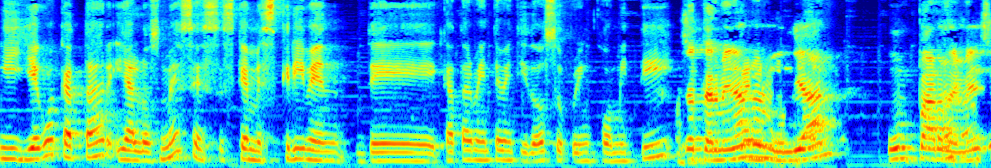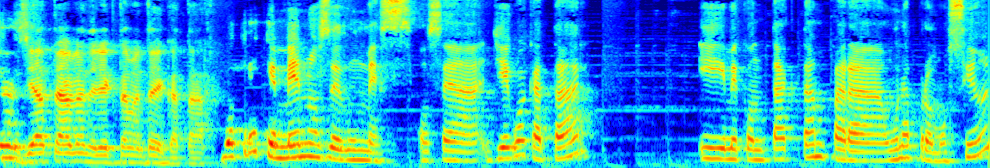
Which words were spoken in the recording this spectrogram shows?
Y llego a Qatar y a los meses es que me escriben de Qatar 2022 Supreme Committee. O sea, terminando el Mundial, un par de meses ya te hablan directamente de Qatar. Yo creo que menos de un mes. O sea, llego a Qatar y me contactan para una promoción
